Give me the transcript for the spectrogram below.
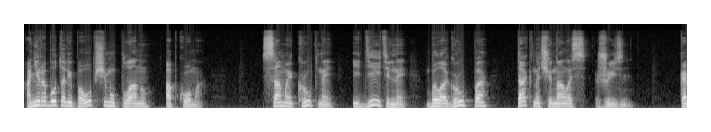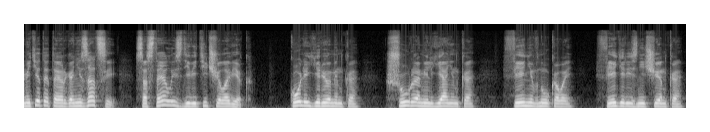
Они работали по общему плану обкома. Самой крупной и деятельной была группа «Так начиналась жизнь». Комитет этой организации состоял из девяти человек. Коля Еременко – Шуры Амельяненко, Фени Внуковой, Феди Резниченко,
